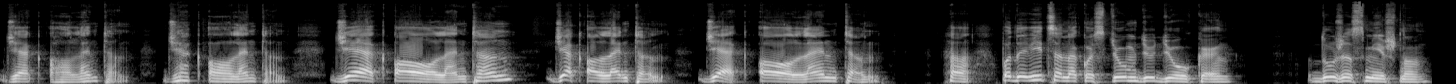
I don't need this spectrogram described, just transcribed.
Jack O' Jack O' Jack O' Jack O' Jack О' Ха, подивіться на костюм дюдюки. Дуже смішно.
